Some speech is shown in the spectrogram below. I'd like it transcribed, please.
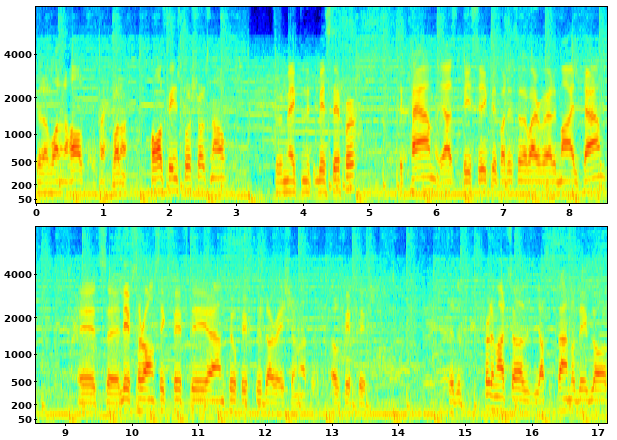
They're one and a half, one a inch push rods now. So we make them a little bit stiffer. The cam, yes, piece secret, but it's a very, very mild cam. It uh, lifts around 650 and 250 duration at L50. So it's pretty much uh, just a standard big block,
